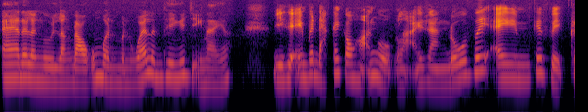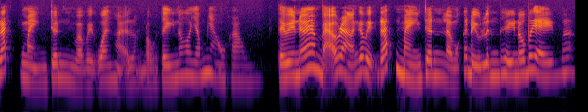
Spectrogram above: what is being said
à đây là người lần đầu của mình mình quá linh thiêng cái chuyện này á vậy thì em phải đặt cái câu hỏi ngược lại rằng đối với em cái việc rách màn trinh và việc quan hệ lần đầu tiên nó có giống nhau không tại vì nếu em bảo rằng cái việc rách màn trinh là một cái điều linh thiêng đối với em á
